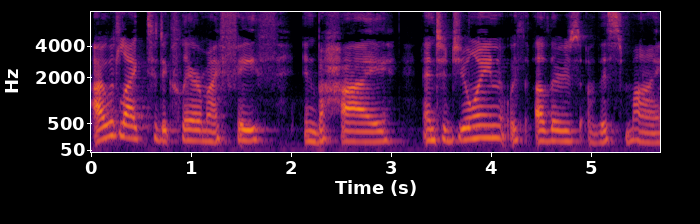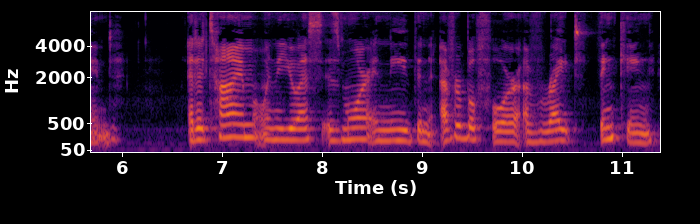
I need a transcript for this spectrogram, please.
I would like to declare my faith in Baha'i and to join with others of this mind. At a time when the U.S. is more in need than ever before of right thinking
